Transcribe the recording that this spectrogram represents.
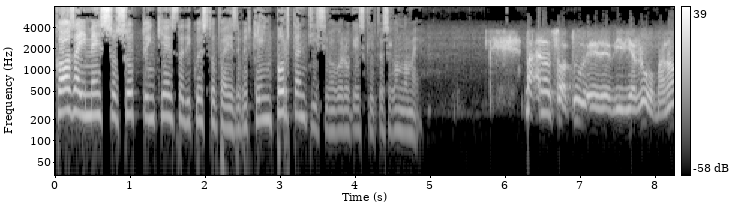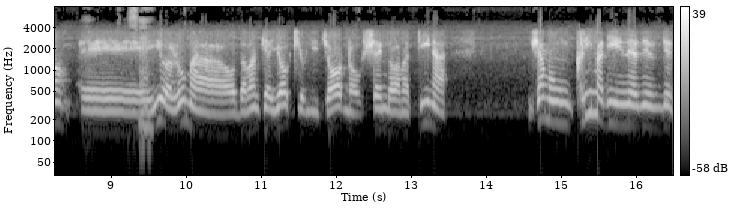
Cosa hai messo sotto inchiesta di questo paese? Perché è importantissimo quello che hai scritto, secondo me. Ma non so, tu eh, vivi a Roma, no? Eh, sì. Io a Roma ho davanti agli occhi ogni giorno, uscendo la mattina, diciamo un clima di, di, di,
